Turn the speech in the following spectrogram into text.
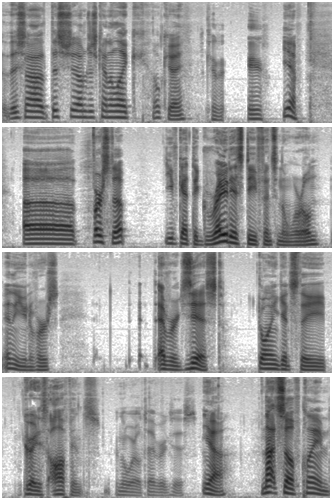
This uh this shit I'm just kind of like, okay. Kinda, Uh first up, you've got the greatest defense in the world, in the universe ever exist going against the greatest offense in the world to ever exist. Yeah. Not self-claimed.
